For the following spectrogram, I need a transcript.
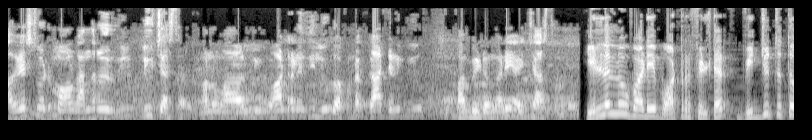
ఆ వేస్ట్ వాటర్ మామూలుగా అందరూ లీవ్ చేస్తారు. మనం వాటర్ అనేది లీవ్ కాకుండా గార్డెన్కి పంపించడం కానీ అది చేస్తుంది ఇళ్ళలో వాడే వాటర్ ఫిల్టర్ విద్యుత్తుతో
